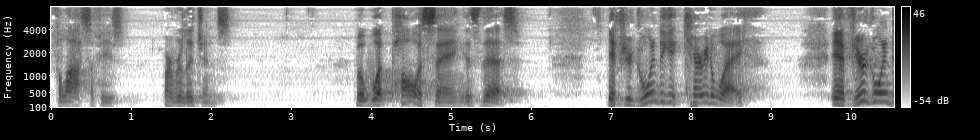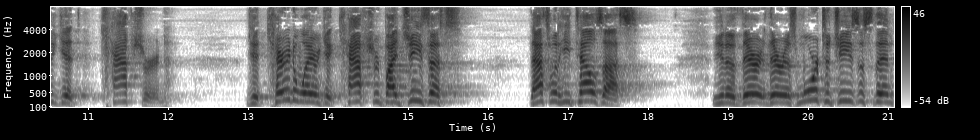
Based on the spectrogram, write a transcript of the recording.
philosophies or religions. But what Paul is saying is this if you're going to get carried away, if you're going to get captured, get carried away or get captured by Jesus, that's what he tells us. You know, there, there is more to Jesus than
